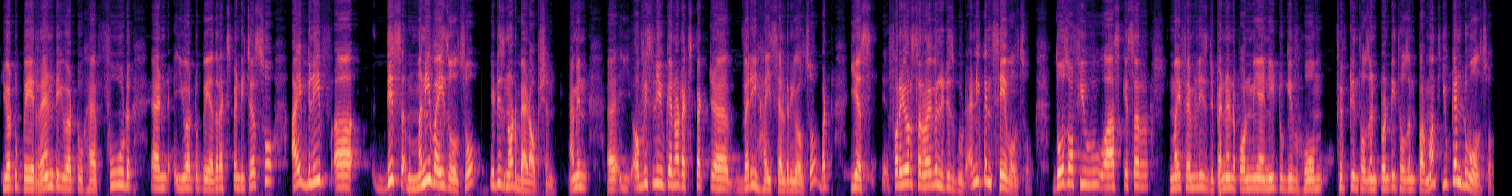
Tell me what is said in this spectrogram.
you have to pay rent, you have to have food and you have to pay other expenditures. So I believe uh, this money wise also it is not a bad option. I mean uh, obviously you cannot expect a very high salary also but yes for your survival it is good. And you can save also. Those of you who ask sir my family is dependent upon me i need to give home 15000 20000 per month you can do also.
